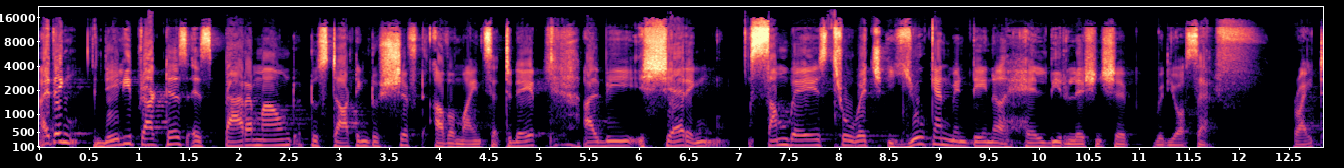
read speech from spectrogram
I think daily practice is paramount to starting to shift our mindset. Today, I'll be sharing some ways through which you can maintain a healthy relationship with yourself, right?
